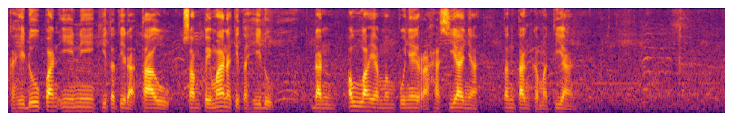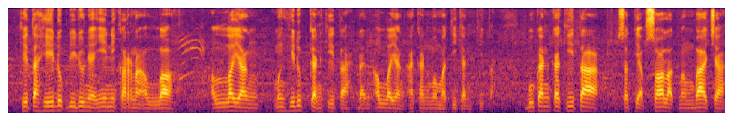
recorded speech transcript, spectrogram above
kehidupan ini kita tidak tahu sampai mana kita hidup, dan Allah yang mempunyai rahasianya tentang kematian. Kita hidup di dunia ini karena Allah. Allah yang menghidupkan kita dan Allah yang akan mematikan kita. Bukankah kita setiap salat membaca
